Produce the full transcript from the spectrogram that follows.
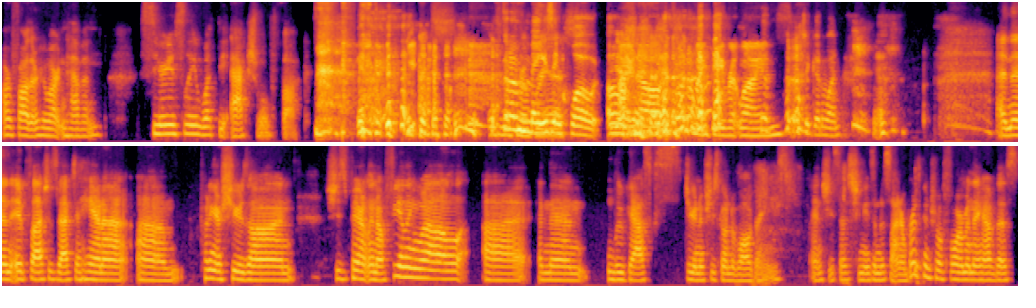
Our Father who art in heaven. Seriously, what the actual fuck? Yes. This It's an amazing quote. Oh Yeah, I know. God. It's one of my favorite lines. Such a good one. And then it flashes back to Hannah um, putting her shoes on. She's apparently not feeling well. Uh, and then Luke asks June if she's going to Walgreens. And she says she needs him to sign her birth control form. And they have this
